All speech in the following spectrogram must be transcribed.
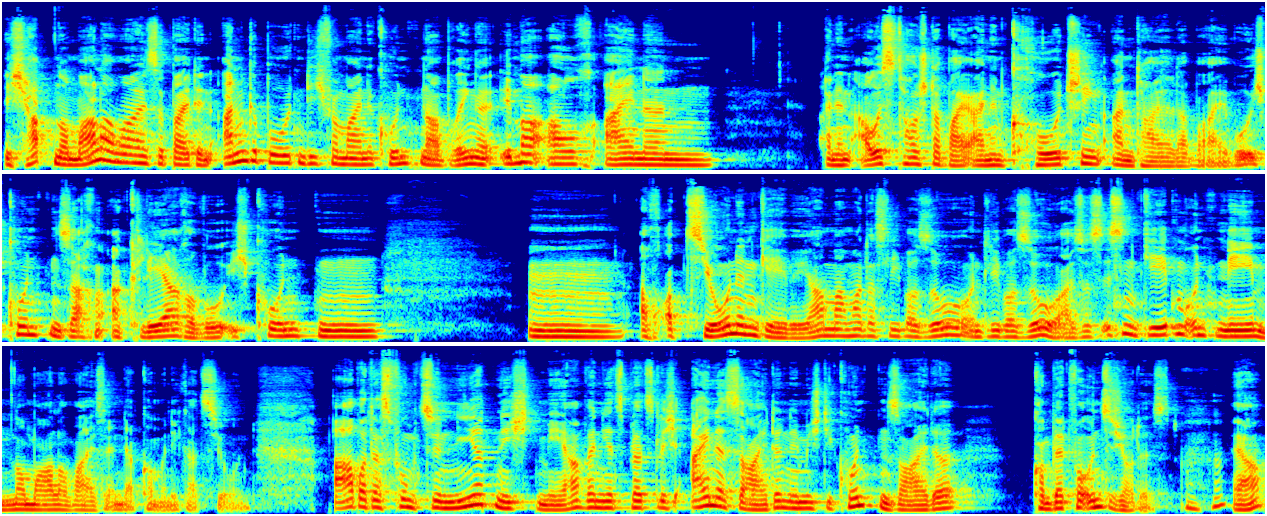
Ich habe normalerweise bei den Angeboten, die ich für meine Kunden erbringe, immer auch einen, einen Austausch dabei, einen Coaching-Anteil dabei, wo ich Kunden Sachen erkläre, wo ich Kunden mh, mm, auch Optionen gebe. Ja, machen wir das lieber so und lieber so. Also es ist ein Geben und Nehmen normalerweise in der Kommunikation. Aber das funktioniert nicht mehr, wenn jetzt plötzlich eine Seite, nämlich die Kundenseite, komplett verunsichert ist. Mhm. Ja.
